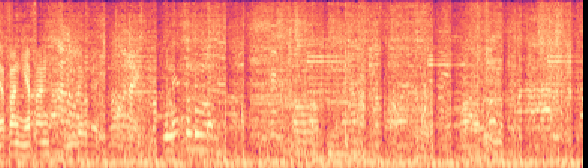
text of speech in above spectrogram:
อพี่น้องเด้อโอ้แอบฟังสิครับน่ะแอบฟังแอบฟัง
